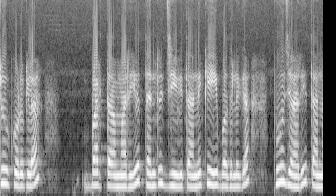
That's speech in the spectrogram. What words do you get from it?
two కొడుకుల భర్త మరియు తండ్రి జీవితానికి బదులుగా పూజారి తన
